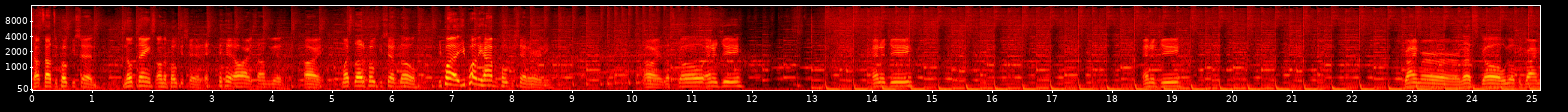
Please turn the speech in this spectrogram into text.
Shouts out to Pokeshed. No thanks on the Pokeshed. All right, sounds good. All right, much love to Pokeshed though. You probably you probably have a Pokeshed already. All right, let's go. Energy. Energy. Energy. Grimer, let's go. We'll go the Grimer.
